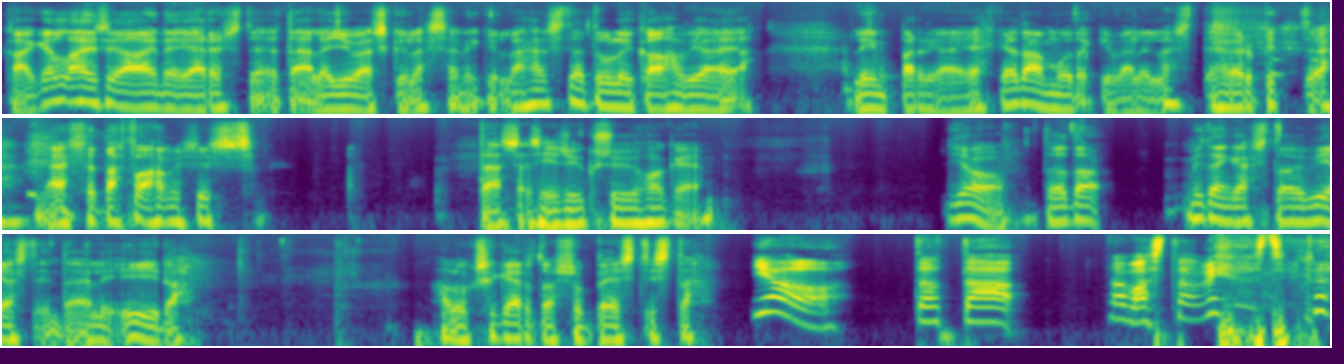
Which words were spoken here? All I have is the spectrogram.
kaikenlaisia ainejärjestöjä täällä Jyväskylässä, niin kyllähän sitä tuli kahvia ja limpparia ja ehkä jotain muutakin välillä sitten hörpittyä näissä tapaamisissa. Tässä siis yksi syy hakea. Joo, tota, mitenkäs toi viestintä, eli Iida, haluatko kertoa sun pestistä? Joo, tota, mä vastaan viestinä.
